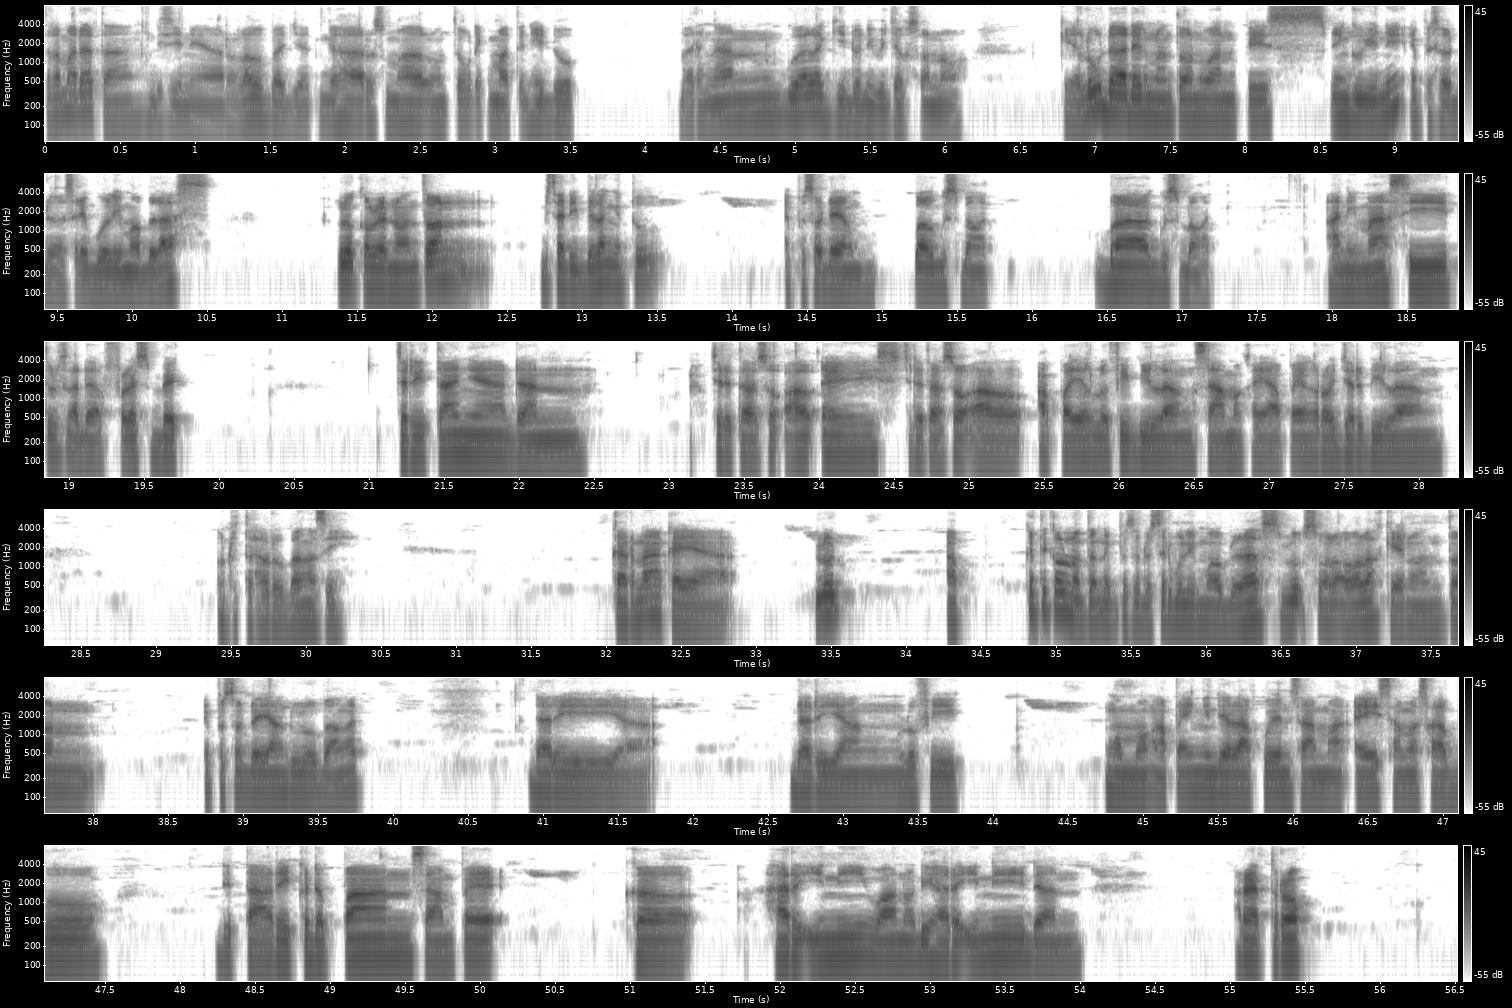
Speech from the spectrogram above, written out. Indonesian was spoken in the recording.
Selamat datang di sini Low Budget, nggak harus mahal untuk nikmatin hidup. Barengan gue lagi Doni Wijaksono. Oke, lu udah ada yang nonton One Piece minggu ini, episode 1015. Lu kalau udah nonton, bisa dibilang itu episode yang bagus banget. Bagus banget. Animasi, terus ada flashback ceritanya, dan cerita soal Ace, cerita soal apa yang Luffy bilang sama kayak apa yang Roger bilang udah terharu banget sih. Karena kayak lu ap, ketika lu nonton episode 1015 lu seolah-olah kayak nonton episode yang dulu banget dari ya dari yang Luffy ngomong apa yang ingin dia lakuin sama Ace sama Sabo ditarik ke depan sampai ke hari ini Wano di hari ini dan Red Rock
